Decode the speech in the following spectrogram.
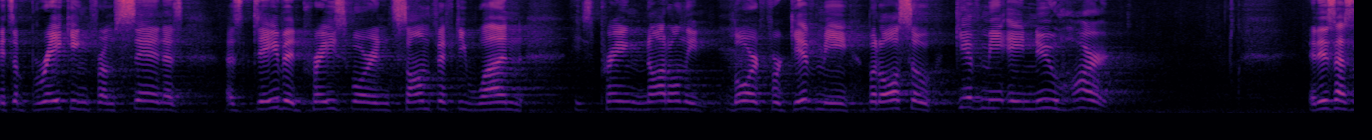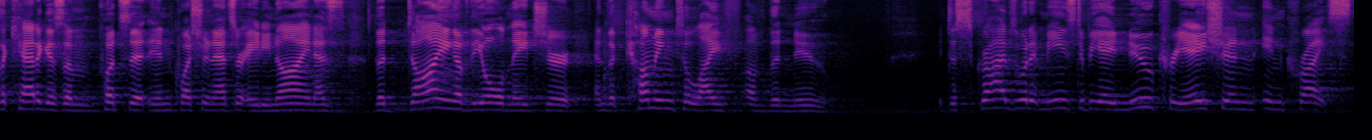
It's a breaking from sin, as, as David prays for in Psalm 51. he's praying not only, Lord, forgive me, but also give me a new heart. It is as the Catechism puts it in question and answer 89 as the dying of the old nature and the coming to life of the new. Describes what it means to be a new creation in Christ.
